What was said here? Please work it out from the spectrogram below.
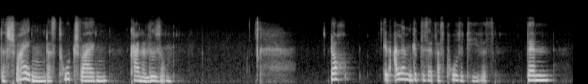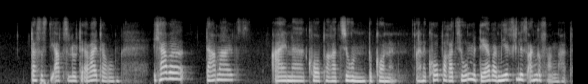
das Schweigen, das Totschweigen keine Lösung. Doch in allem gibt es etwas Positives, denn das ist die absolute Erweiterung. Ich habe damals eine Kooperation begonnen. Eine Kooperation, mit der bei mir vieles angefangen hat.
